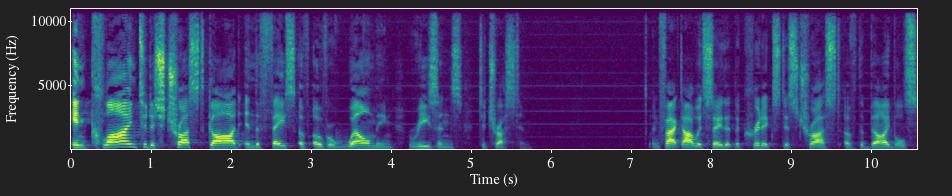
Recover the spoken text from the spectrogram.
inclined to distrust God in the face of overwhelming reasons to trust Him. In fact, I would say that the critics' distrust of the Bible's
